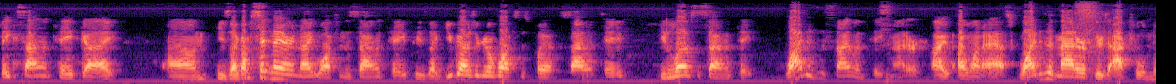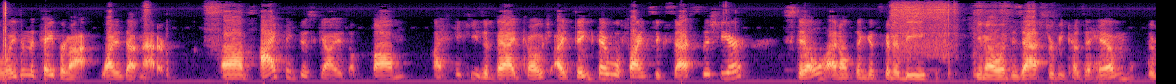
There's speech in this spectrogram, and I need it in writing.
Big silent tape guy. Um, he's like, I'm sitting there at night watching the silent tape. He's like, you guys are going to watch this play on the silent tape. He loves the silent tape. Why does the silent tape matter? I, I want to ask. Why does it matter if there's actual noise in the tape or not? Why does that matter? Um, I think this guy is a bum. I think he's a bad coach. I think they will find success this year. Still, I don't think it's going to be, you know, a disaster because of him. The,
